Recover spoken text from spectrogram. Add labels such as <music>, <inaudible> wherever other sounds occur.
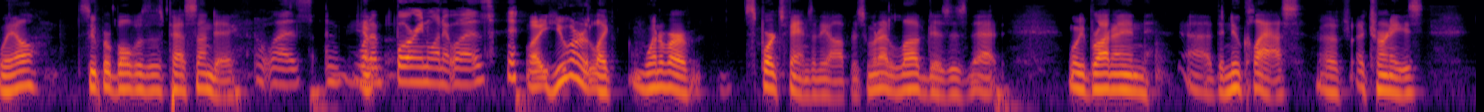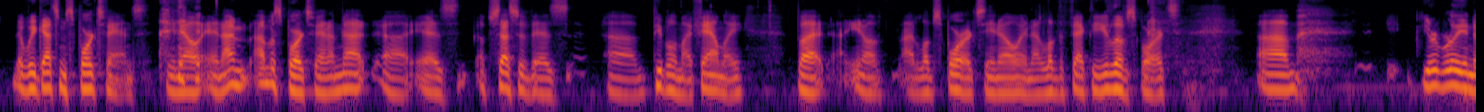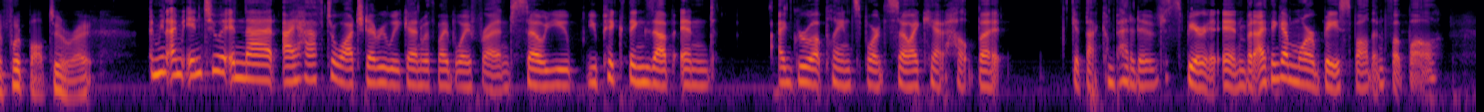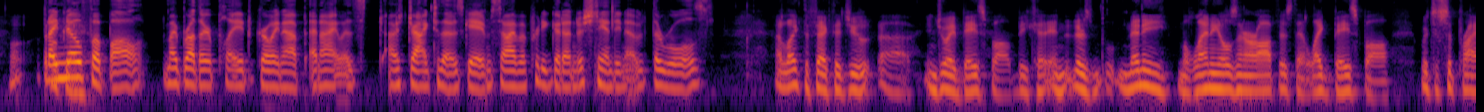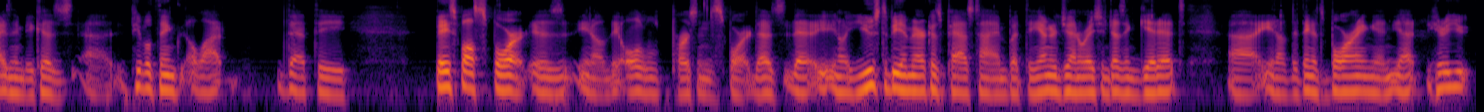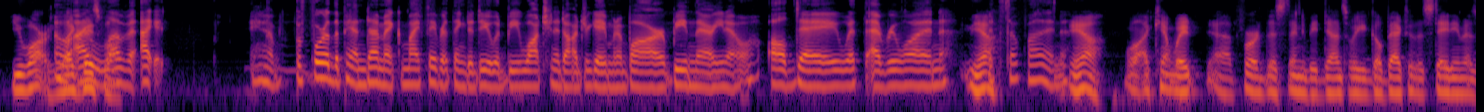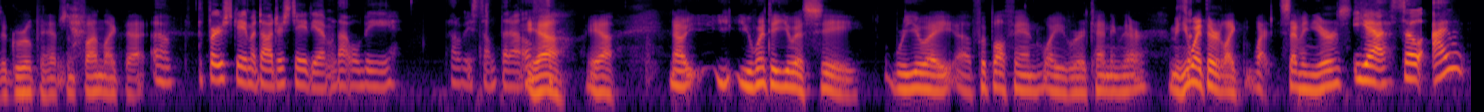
Well, Super Bowl was this past Sunday. It was. And what a boring one it was. <laughs> well, you are like one of our sports fans in the office. What I loved is is that when we brought in uh, the new class of attorneys, that we got some sports fans, you know, <laughs> and I'm I'm a sports fan. I'm not uh, as obsessive as uh, people in my family, but you know, I love sports, you know, and I love the fact that you love sports. Um, you're really into football too, right? I mean, I'm into it in that I have to watch it every weekend with my boyfriend. So you you pick things up, and I grew up playing sports, so I can't help but get that competitive spirit in. But I think I'm more baseball than football. Well, but okay. I know football. My brother played growing up, and I was I was dragged to those games, so I have a pretty good understanding of the rules. I like the fact that you uh, enjoy baseball because, and there's many millennials in our office that like baseball, which is surprising because uh, people think a lot that the baseball sport is you know the old person's sport. That's that you know used to be america's pastime but the younger generation doesn't get it. Uh, you know they think it's boring and yet here you you are. You oh, like baseball. i love it. I you know before the pandemic my favorite thing to do would be watching a dodger game in a bar being there you know all day with everyone. Yeah. It's so fun. Yeah well, I can't wait uh, for this thing to be done so we can go back to the stadium as a group and have some yeah. fun like that. Oh, the first game at Dodger Stadium, that will be that'll be something else. Yeah, yeah. Now, y- you went to USC. Were you a uh, football fan while you were attending there? I mean, so, you went there like what, 7 years? Yeah. So, I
